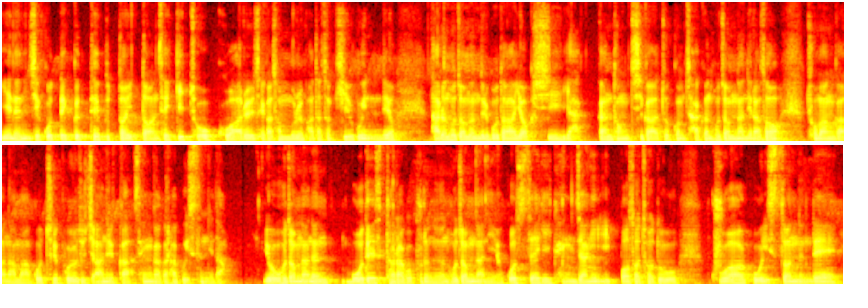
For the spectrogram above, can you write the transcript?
얘는 이제 꽃대 끝에 붙어 있던 새끼촉 고아를 제가 선물을 받아서 키우고 있는데요. 다른 호접란들보다 역시 약간 덩치가 조금 작은 호접란이라서 조만간 아마 꽃을 보여주지 않을까 생각을 하고 있습니다. 이 호접란은 모데스타라고 부르는 호접란이에요. 꽃색이 굉장히 이뻐서 저도 구하고 있었는데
